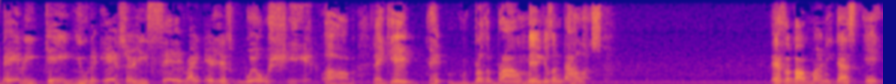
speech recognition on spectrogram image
Bailey gave you the answer. He said it right there. It's well shit. Um, they gave Brother Brown millions of dollars. It's about money. That's it.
